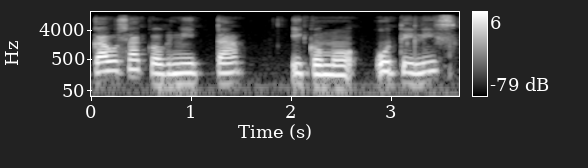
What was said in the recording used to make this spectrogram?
causa cognita y como utilis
